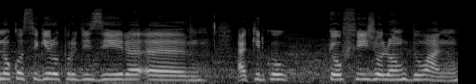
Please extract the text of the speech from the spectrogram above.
não conseguiram produzir aquilo que eu, que eu fiz ao longo do ano.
